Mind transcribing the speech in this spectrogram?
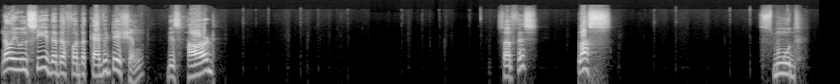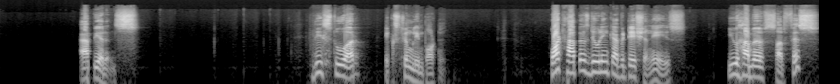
now you will see that the, for the cavitation this hard surface plus smooth appearance. These two are extremely important. What happens during cavitation is you have a surface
